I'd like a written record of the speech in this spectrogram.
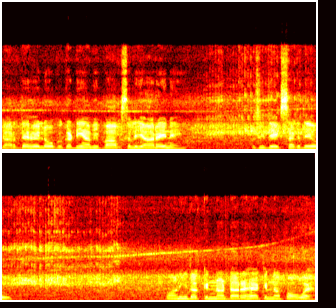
ਡਰਦੇ ਹੋਏ ਲੋਕ ਗੱਡੀਆਂ ਵੀ ਵਾਪਸ ਲਿਜਾ ਰਹੇ ਨੇ। ਤੁਸੀਂ ਦੇਖ ਸਕਦੇ ਹੋ। ਪਾਣੀ ਦਾ ਕਿੰਨਾ ਡਰ ਹੈ, ਕਿੰਨਾ ਭਾਉ ਹੈ।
